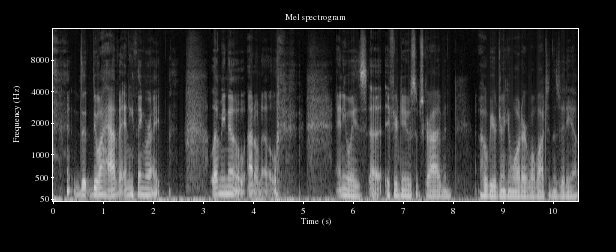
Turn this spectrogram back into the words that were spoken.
do, do I have anything right? let me know. I don't know. Anyways, uh, if you're new, subscribe, and I hope you're drinking water while watching this video.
